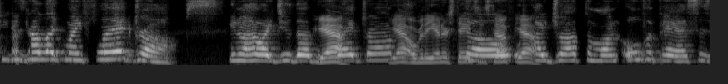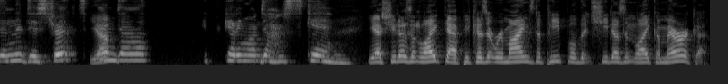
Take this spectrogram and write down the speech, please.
She does not like my flag drops. You know how I do the Yeah. flag drops? Yeah, over the interstates and stuff. Yeah. I dropped them on overpasses in the district, Yep. and uh, it's getting under her skin. Yeah, she doesn't like that because it reminds the people that she doesn't like America.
